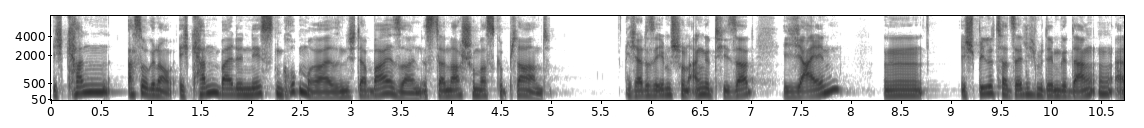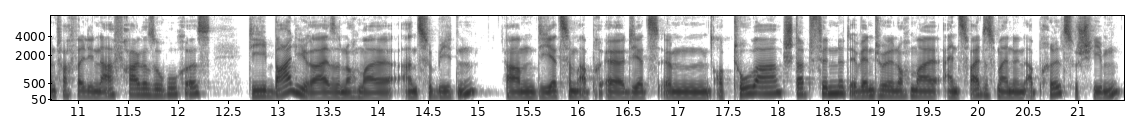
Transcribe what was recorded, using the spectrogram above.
Ich kann, ach so genau, ich kann bei den nächsten Gruppenreisen nicht dabei sein. Ist danach schon was geplant? Ich hatte es eben schon angeteasert. Jein. Mm, ich spiele tatsächlich mit dem Gedanken, einfach weil die Nachfrage so hoch ist, die Bali-Reise nochmal anzubieten, ähm, die, jetzt im äh, die jetzt im Oktober stattfindet, eventuell nochmal ein zweites Mal in den April zu schieben.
